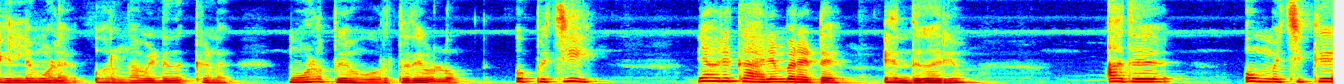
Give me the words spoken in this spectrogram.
ഇല്ല മോളെ ഉറങ്ങാൻ വേണ്ടി നിൽക്കണ് മോളപ്പം ഓർത്തതേ ഉള്ളൂ. ഉപ്പച്ചി ഞാൻ ഒരു കാര്യം പറയട്ടെ? എന്ത് കാര്യം? അത് ഉമ്മച്ചിക്ക്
